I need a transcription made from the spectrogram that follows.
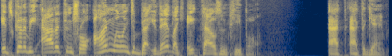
It's going to be out of control. I'm willing to bet you they had like 8,000 people at, at the game.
